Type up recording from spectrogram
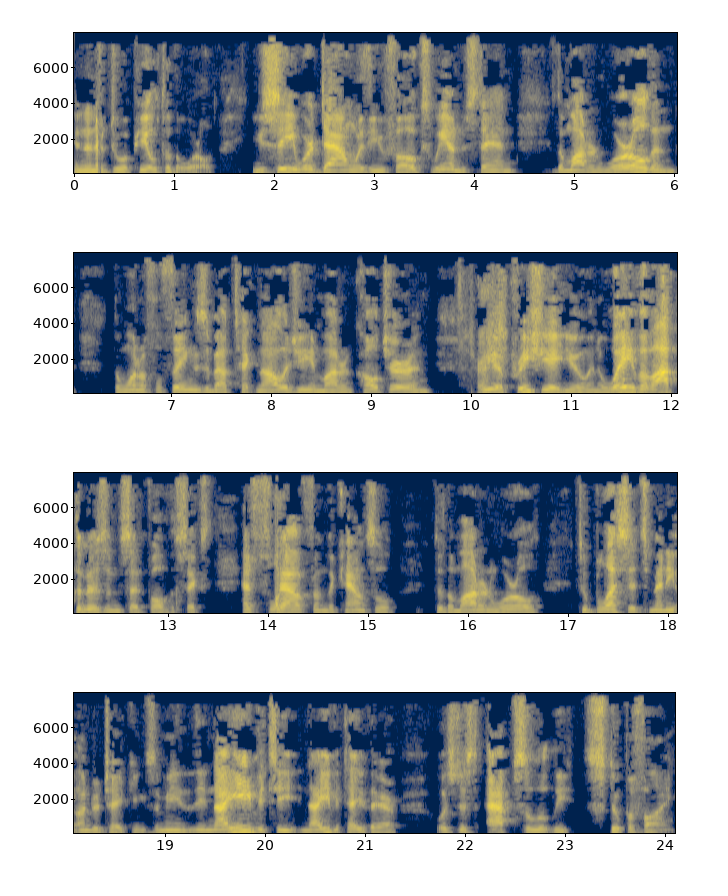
in an effort to appeal to the world. You see, we're down with you folks. We understand the modern world and the wonderful things about technology and modern culture and right. we appreciate you. And a wave of optimism, said Paul VI, had flowed out from the council to the modern world to bless its many undertakings. I mean, the naivety, naivete there was just absolutely stupefying.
